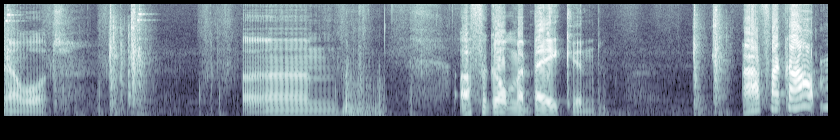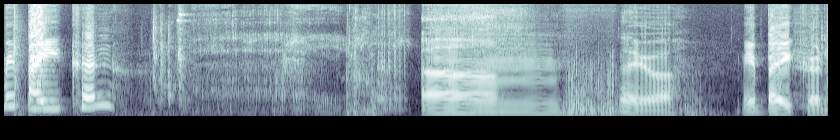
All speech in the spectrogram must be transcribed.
Now what? Um. I forgot my bacon. I forgot my bacon. Um. There you are. Me bacon.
